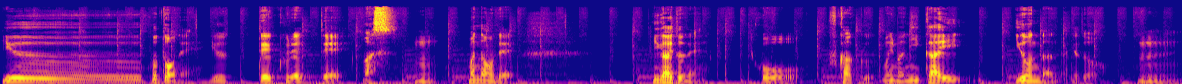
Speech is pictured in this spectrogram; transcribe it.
いうことをね、言ってくれてます。うん。まあ、なので、意外とね、こう、深く、今2回読んだんだけど、うん。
